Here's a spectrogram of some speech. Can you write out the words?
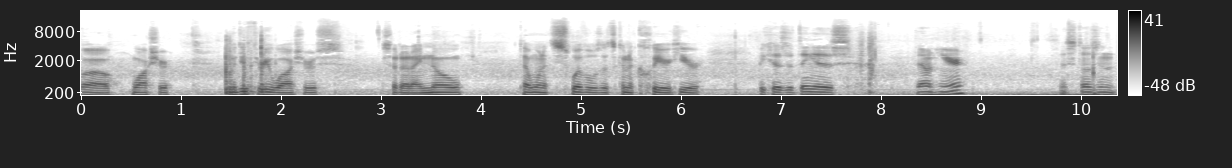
uh, washer. I'm gonna do three washers so that I know that when it swivels, it's gonna clear here. Because the thing is, down here, this doesn't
